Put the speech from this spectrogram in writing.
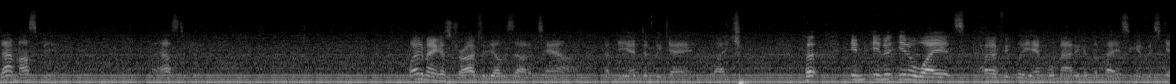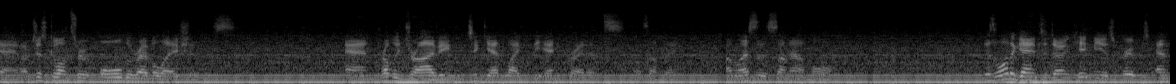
That must be it. It has to be. Way to make us drive to the other side of town the end of the game. Like, but in, in, a, in a way, it's perfectly emblematic of the pacing of this game. I've just gone through all the revelations and probably driving to get like the end credits or something, unless there's somehow more. There's a lot of games that don't keep me as gripped and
